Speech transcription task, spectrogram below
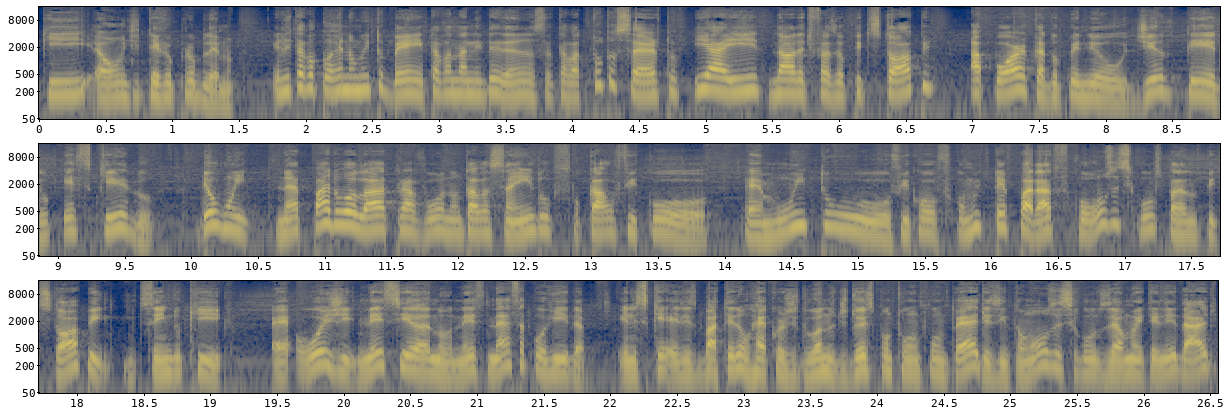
que é onde teve o problema. Ele estava correndo muito bem, estava na liderança, estava tudo certo. E aí, na hora de fazer o pit stop, a porca do pneu dianteiro esquerdo deu ruim, né? Parou lá, travou, não estava saindo. O carro ficou é muito, ficou, ficou muito tempo parado, ficou 11 segundos parado no pit stop, sendo que é, hoje, nesse ano, nesse, nessa corrida, eles, que, eles bateram o recorde do ano de 2.1 com o Pérez, então 11 segundos é uma eternidade.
